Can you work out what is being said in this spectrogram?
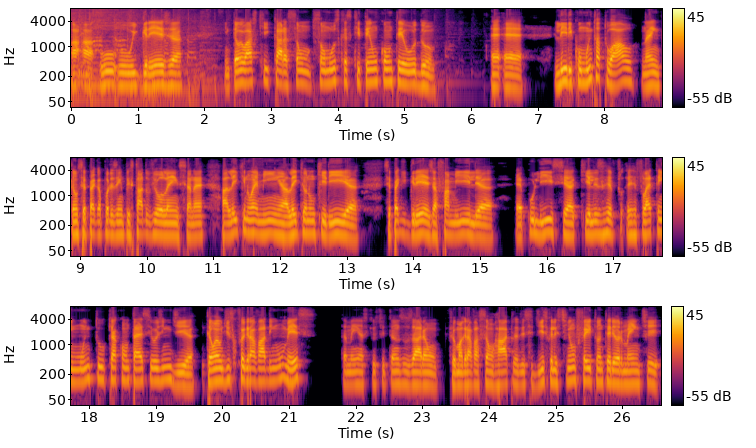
A, a, o, o Igreja. Então eu acho que, cara, são, são músicas que têm um conteúdo é, é, lírico muito atual, né? Então você pega, por exemplo, Estado Violência, né? A lei que não é minha, a lei que eu não queria. Você pega Igreja, Família, é, Polícia, que eles refletem muito o que acontece hoje em dia. Então é um disco que foi gravado em um mês, também acho que os Titãs usaram. Foi uma gravação rápida desse disco. Eles tinham feito anteriormente,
